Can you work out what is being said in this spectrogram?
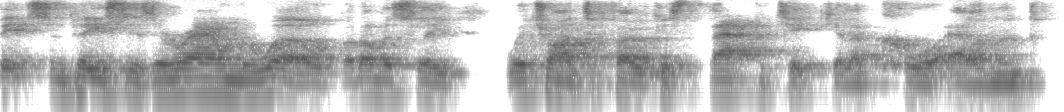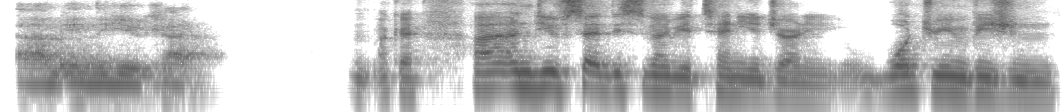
bits and pieces around the world, but obviously we're trying to focus that particular core element um, in the UK. Mm, okay, uh, and you've said this is going to be a 10 year journey. What do you envision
